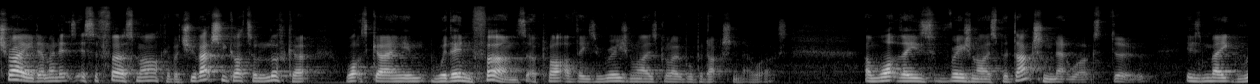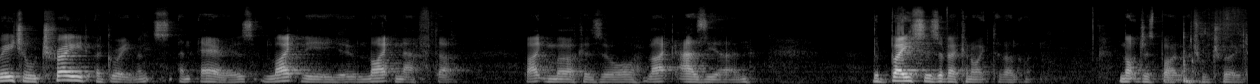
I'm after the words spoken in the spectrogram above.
trade, I mean, it's, it's a first marker, but you've actually got to look at what's going in within firms that are part of these regionalized global production networks. And what these regionalized production networks do is make regional trade agreements and areas like the EU, like NAFTA, like Mercosur, like ASEAN, the basis of economic development, not just bilateral trade.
